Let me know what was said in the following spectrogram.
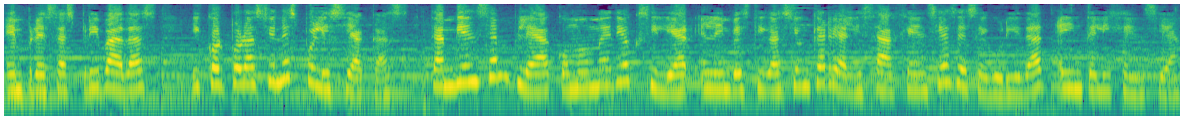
empresas privadas y corporaciones policíacas. También se emplea como medio auxiliar en la investigación que realiza agencias de seguridad e inteligencia.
